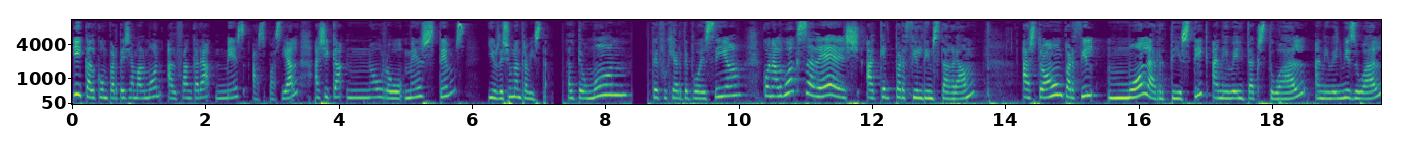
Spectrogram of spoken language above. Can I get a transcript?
i que el comparteix amb el món el fa encara més especial, així que no us robo més temps i us deixo amb l'entrevista. El teu món, refugiar-te poesia... Quan algú accedeix a aquest perfil d'Instagram, es troba un perfil molt artístic a nivell textual, a nivell visual.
